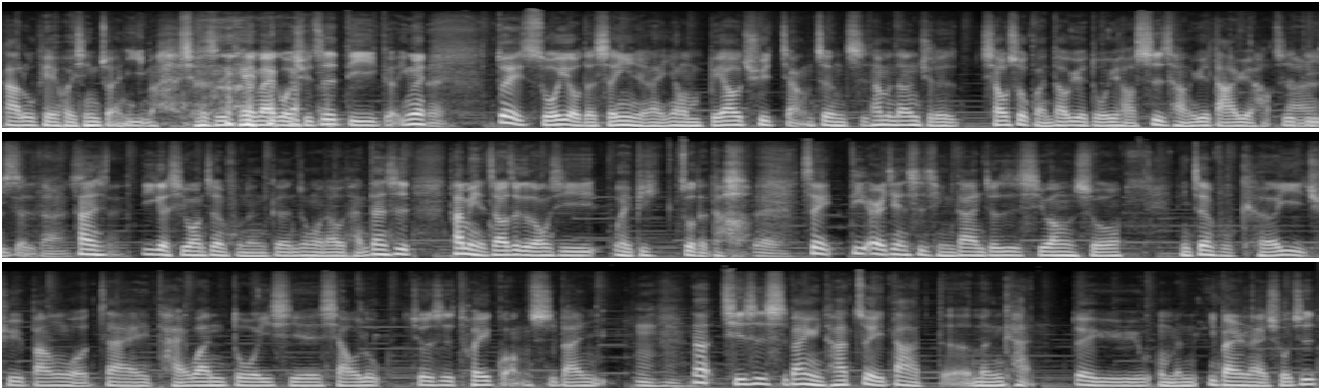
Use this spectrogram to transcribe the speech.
大陆可以回心转意嘛，就是可以卖过去，这是第一个。因为对所有的生意人来讲，我们不要去讲政治，他们当然觉得销售管道越多越好，市场越大越好，这是第一个。但第一个希望政府能跟中国大陆谈，但是他们也知道这个东西未必做得到。对，所以第二件事情当然就是希望说，你政府可以去帮我在台湾多一些销路，就是推广石斑鱼。嗯。那其实石斑鱼它最大的门槛。对于我们一般人来说，就是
